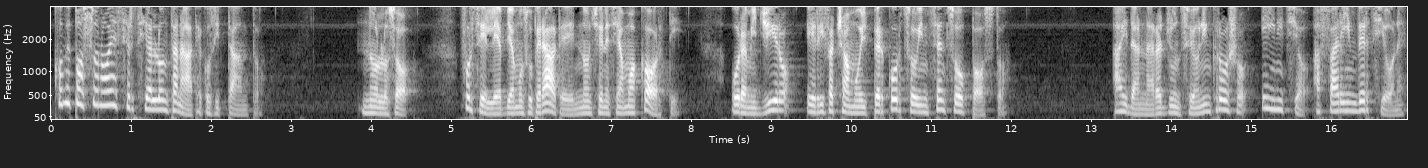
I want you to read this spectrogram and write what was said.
Come possono essersi allontanate così tanto? Non lo so. Forse le abbiamo superate e non ce ne siamo accorti. Ora mi giro e rifacciamo il percorso in senso opposto. Aidan raggiunse un incrocio e iniziò a fare inversione.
